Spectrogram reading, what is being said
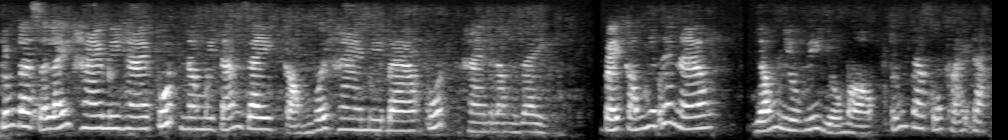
Chúng ta sẽ lấy 22 phút 58 giây cộng với 23 phút 25 giây. Vậy cộng như thế nào? Giống như ví dụ 1, chúng ta cũng phải đặt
